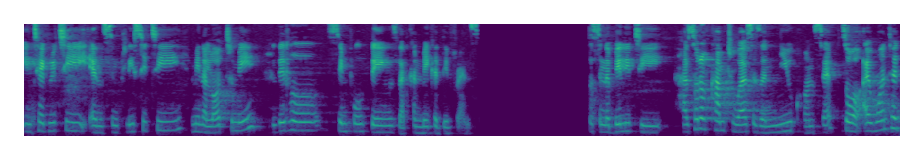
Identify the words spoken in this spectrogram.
integrity and simplicity mean a lot to me. Little simple things that can make a difference. Sustainability has sort of come to us as a new concept. So I wanted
